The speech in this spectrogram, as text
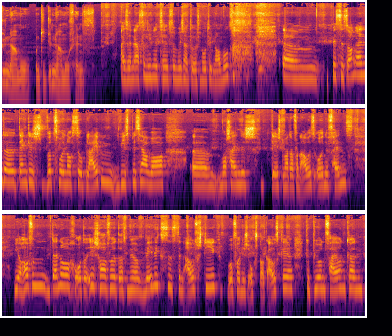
Dynamo und die Dynamo-Fans. Also in erster Linie zählt für mich natürlich nur Dynamo. ähm, bis Saisonende, denke ich, wird es wohl noch so bleiben, wie es bisher war. Ähm, wahrscheinlich gehe ich mal davon aus, ohne Fans. Wir hoffen dennoch, oder ich hoffe, dass wir wenigstens den Aufstieg, wovon ich auch stark ausgehe, Gebühren feiern können,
